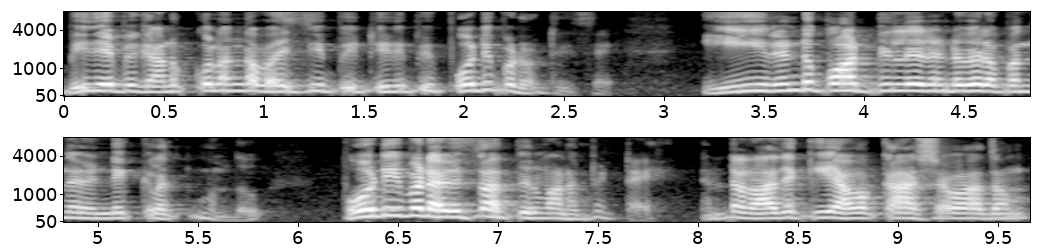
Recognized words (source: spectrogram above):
బీజేపీకి అనుకూలంగా వైసీపీ టీడీపీ పోటీపడి ఓటేసాయి ఈ రెండు పార్టీలు రెండు వేల పంతొమ్మిది ఎన్నికలకు ముందు పోటీపడి అవిశ్వాస తీర్మానం పెట్టాయి. అంటే రాజకీయ అవకాశవాదం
